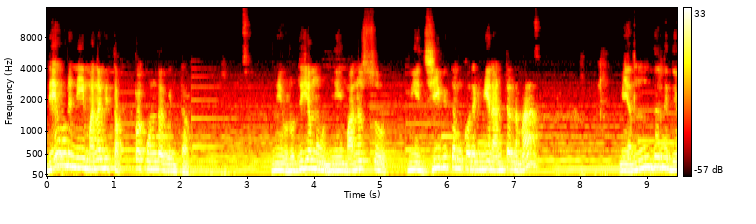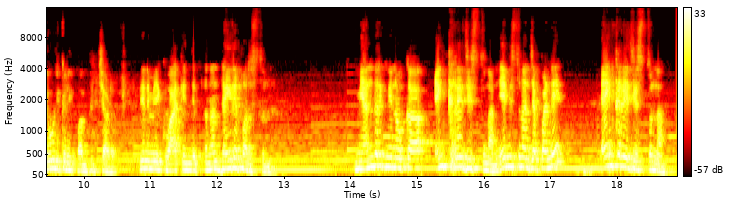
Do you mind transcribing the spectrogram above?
దేవుడు నీ మనవి తప్పకుండా వింటాడు నీ హృదయము నీ మనస్సు నీ జీవితం కొరకు నేను అంటున్నామా? మీ అందరిని దేవుడు ఇక్కడికి పంపించాడు. నేను మీకు వాక్యం చెప్తున్నాను ధైర్యపరుస్తున్నాను. మీ అందరికి నేను ఒక ఎంకరేజ్ ఇస్తున్నాను. ఏమి ఇస్తున్నాను చెప్పండి? ఎంకరేజ్ ఇస్తున్నాను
